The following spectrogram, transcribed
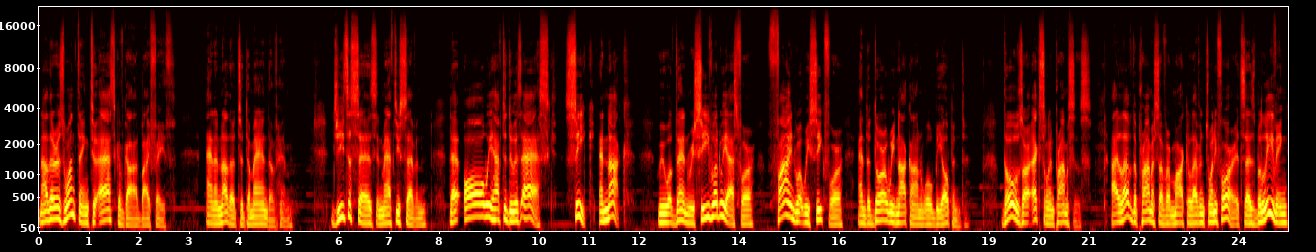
Now there is one thing to ask of God by faith, and another to demand of him. Jesus says in Matthew 7 that all we have to do is ask, seek, and knock. We will then receive what we ask for, find what we seek for, and the door we knock on will be opened. Those are excellent promises. I love the promise of Mark 11:24. It says, "Believing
